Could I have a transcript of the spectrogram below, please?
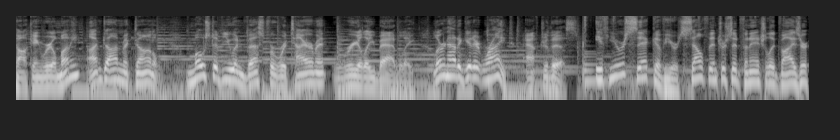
Talking Real Money, I'm Don McDonald. Most of you invest for retirement really badly. Learn how to get it right after this. If you're sick of your self interested financial advisor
